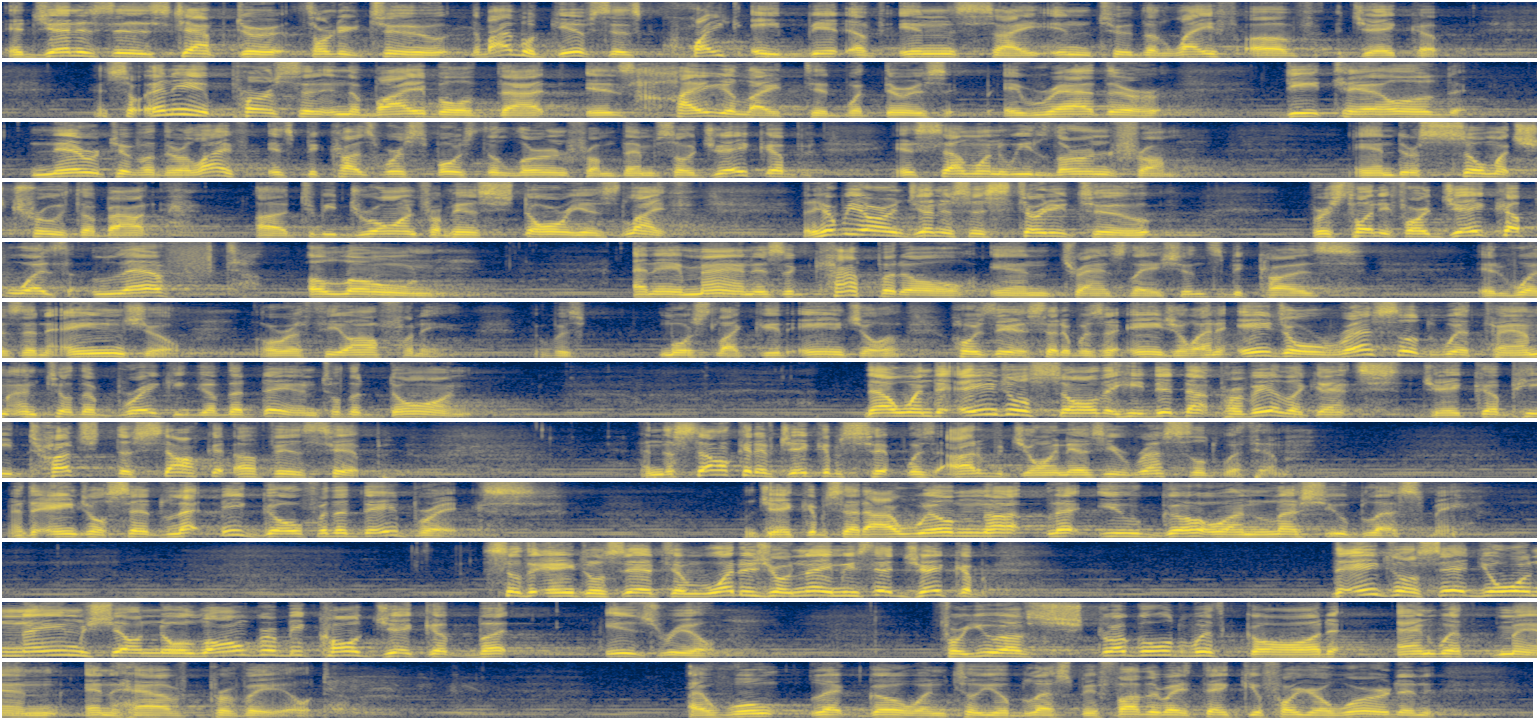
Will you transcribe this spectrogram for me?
In Genesis chapter 32, the Bible gives us quite a bit of insight into the life of Jacob. And so, any person in the Bible that is highlighted, what there is a rather detailed narrative of their life, is because we're supposed to learn from them. So, Jacob is someone we learn from. And there's so much truth about uh, to be drawn from his story, his life. But here we are in Genesis 32, verse 24. Jacob was left alone. And a man is a capital in translations because it was an angel or a theophany. It was most likely an angel. Hosea said it was an angel. An angel wrestled with him until the breaking of the day, until the dawn. Now, when the angel saw that he did not prevail against Jacob, he touched the socket of his hip. And the socket of Jacob's hip was out of joint as he wrestled with him. And the angel said, Let me go, for the day breaks. And Jacob said, I will not let you go unless you bless me. So the angel said to him, What is your name? He said, Jacob. The angel said, Your name shall no longer be called Jacob, but Israel. For you have struggled with God and with men and have prevailed. I won't let go until you bless me. Father, I thank you for your word and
